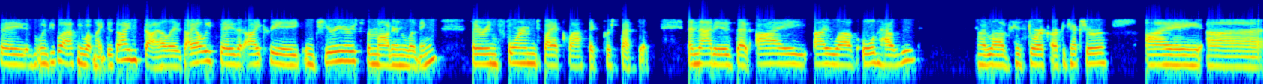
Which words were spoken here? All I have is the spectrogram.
say when people ask me what my design style is, I always say that I create interiors for modern living that are informed by a classic perspective. And that is that I, I love old houses. I love historic architecture. I uh,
